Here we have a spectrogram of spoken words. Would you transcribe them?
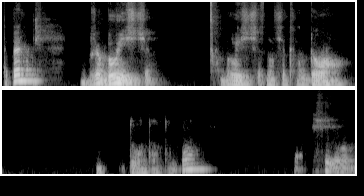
Тепер вже ближче, ближче, значить, до, до, до, до. Ще я вам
